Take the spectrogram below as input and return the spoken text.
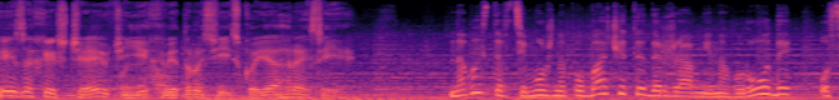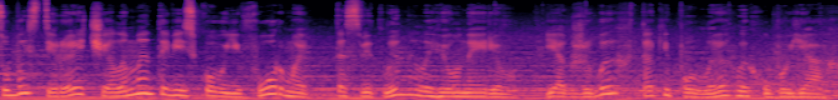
і захищають їх від російської агресії. На виставці можна побачити державні нагороди, особисті речі, елементи військової форми та світлини легіонерів, як живих, так і полеглих у боях.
